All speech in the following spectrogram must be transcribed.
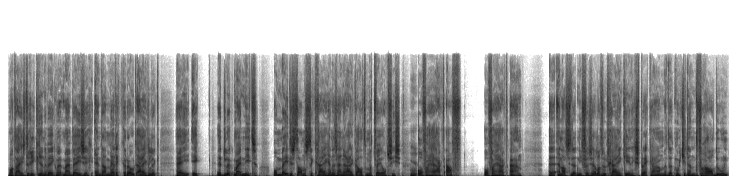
Want hij is drie keer in de week met mij bezig. En dan merkt rood eigenlijk, hé, hey, ik het lukt mij niet om medestanders te krijgen. En dan zijn er eigenlijk altijd maar twee opties. Of hij haakt af, of hij haakt aan. Uh, en als hij dat niet vanzelf doet, ga je een keer een gesprek aan. Maar dat moet je dan vooral doen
